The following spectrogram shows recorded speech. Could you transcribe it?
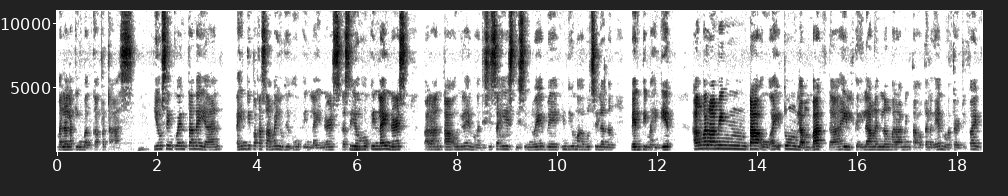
malalaking bangka pataas. Hmm. Yung 50 na yan, ay hindi pa kasama yung hook in liners. Kasi Hmm. yung hook in liners, para ang tao nila ay mga 16, 19, hindi umaabot sila ng 20 mahigit. Ang maraming tao ay itong lambat dahil kailangan lang maraming tao talaga yan, mga 35.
